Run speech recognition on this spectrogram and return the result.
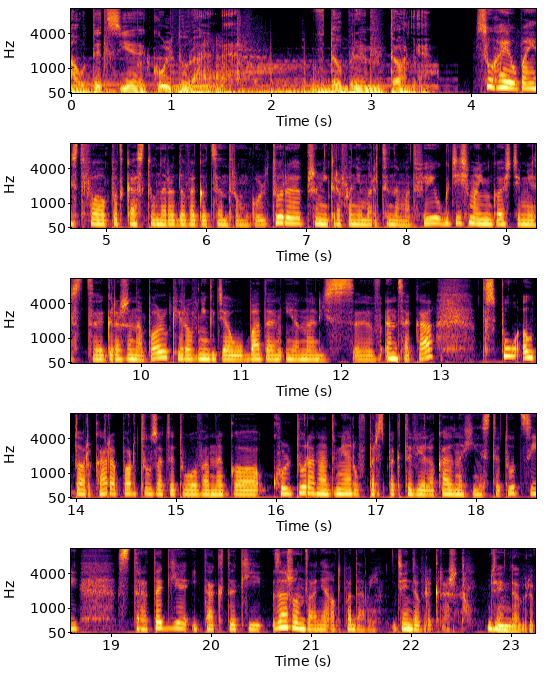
Audycje kulturalne w dobrym tonie. Słuchają Państwo podcastu Narodowego Centrum Kultury. Przy mikrofonie Martyna Matwiejuk. Dziś moim gościem jest Grażyna Pol, kierownik działu badań i analiz w NCK, współautorka raportu zatytułowanego Kultura nadmiaru w perspektywie lokalnych instytucji, strategie i taktyki zarządzania odpadami. Dzień dobry, Grażyna. Dzień dobry.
